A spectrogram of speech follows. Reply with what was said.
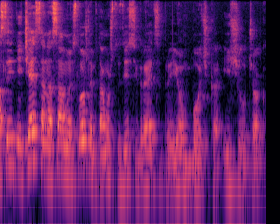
Последняя часть, она самая сложная, потому что здесь играется прием бочка и щелчок.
